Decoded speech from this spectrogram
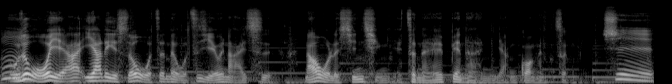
嗯我说我也压压力的时候，我真的我自己也会拿一次，然后我的心情也真的会变得很阳光、很正面。是，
